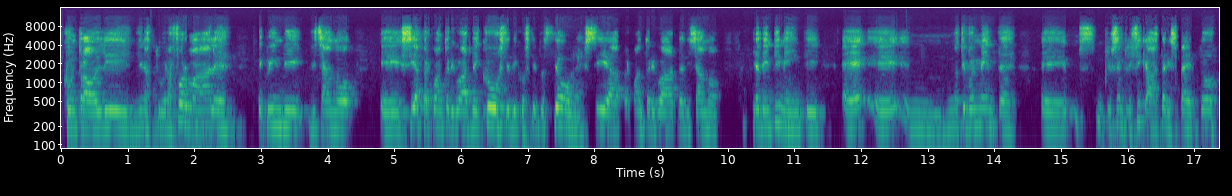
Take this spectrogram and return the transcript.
controlli di natura formale e quindi diciamo eh, sia per quanto riguarda i costi di costituzione sia per quanto riguarda diciamo gli adempimenti è, è notevolmente eh, più semplificata rispetto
